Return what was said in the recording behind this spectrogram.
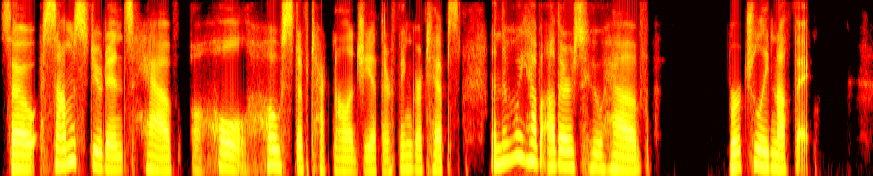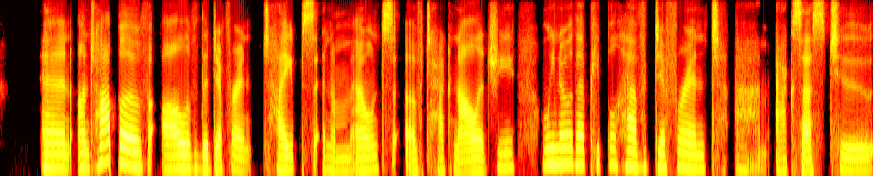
So some students have a whole host of technology at their fingertips, and then we have others who have virtually nothing. And on top of all of the different types and amounts of technology, we know that people have different um, access to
